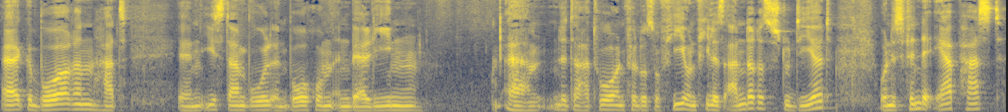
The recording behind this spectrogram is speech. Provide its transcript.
äh, geboren, hat in Istanbul, in Bochum, in Berlin ähm, Literatur und Philosophie und vieles anderes studiert. Und ich finde, er passt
